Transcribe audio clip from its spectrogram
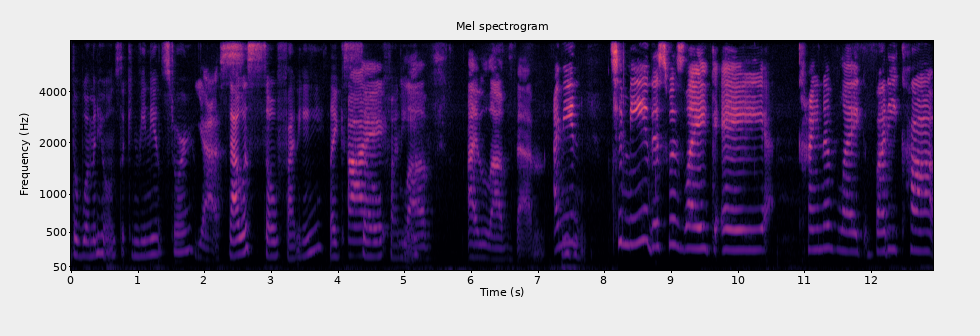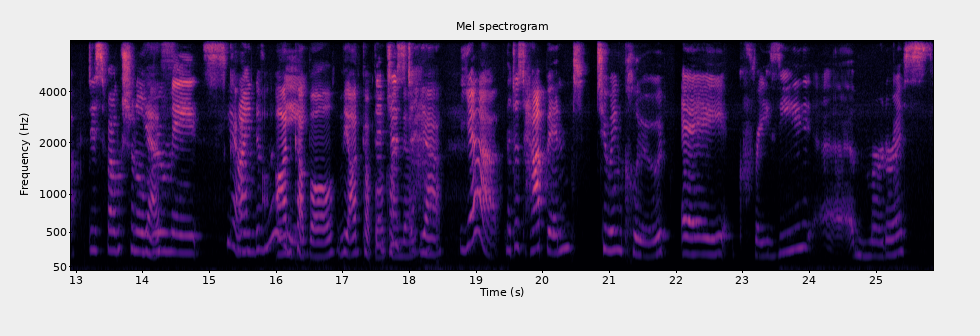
the woman who owns the convenience store. Yes, That was so funny. Like so I funny. love. I love them. I mean, Mhm. to me, this was like a kind of like buddy cop, dysfunctional Yes. roommates Yeah. kind of movie. odd couple. The odd couple That kind of. ha- Yeah. Yeah, that just happened to include a crazy, uh, murderous.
